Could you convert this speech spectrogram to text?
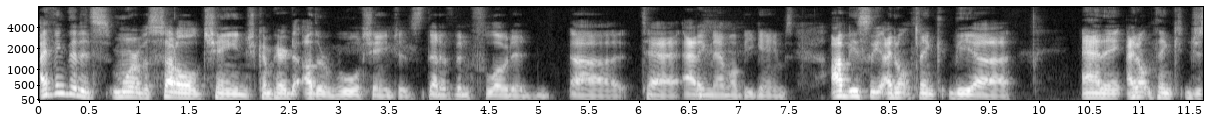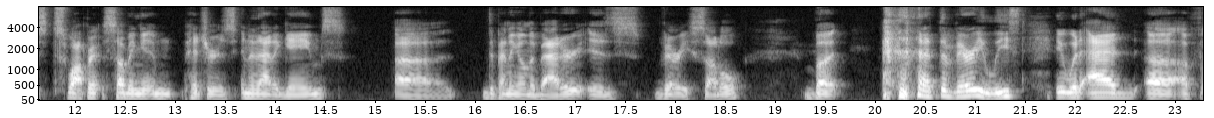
I think that it's more of a subtle change compared to other rule changes that have been floated uh, to adding to MLB games. Obviously, I don't think the uh, adding. I don't think just swapping subbing in pitchers in and out of games, uh, depending on the batter, is very subtle. But at the very least, it would add uh, a, f-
